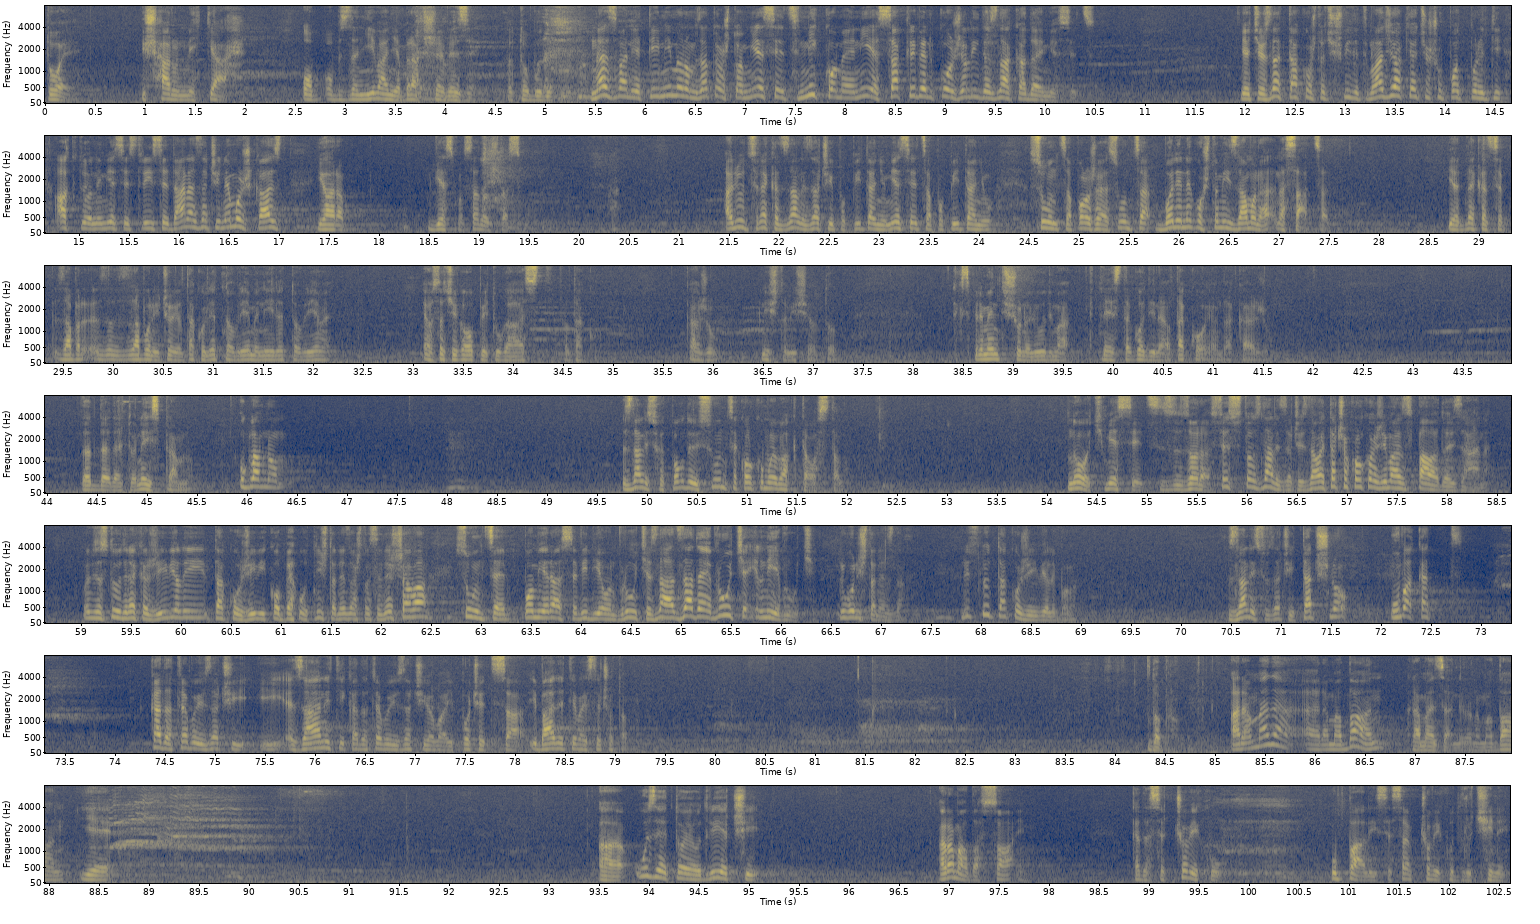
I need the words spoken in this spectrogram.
To je išharun mihkah, ob, obznanjivanje bračne veze, da to bude. Nazvan je tim imenom zato što mjesec nikome nije sakriven ko želi da zna kada je mjesec. Ja ćeš znati tako što ćeš vidjeti mlađak, ja ćeš upotpuniti aktualni mjesec 30 dana, znači ne možeš kazati, Jarab, gdje smo sada i šta smo. A ljudi su nekad znali, znači po pitanju mjeseca, po pitanju sunca, položaja sunca, bolje nego što mi znamo na, na sat sad. Jer nekad se zabori čovjek, tako ljetno vrijeme, nije ljetno vrijeme. Evo sad će ga opet ugasiti, je tako? Kažu, ništa više od toga. Eksperimentišu na ljudima 15 godina, je tako? I onda kažu, da, da, da je to neispravno. Uglavnom, znali su kad pogledaju sunce koliko mu je vakta ostalo. noć, mjesec, zora, sve su to znali, znači znao je tačno koliko je žima spava do ezana. Oni su ljudi neka živjeli, tako živi ko behut, ništa ne zna što se dešava, sunce pomjera se, vidi on vruće, zna, zna da je vruće ili nije vruće, drugo ništa ne zna. Nisu ljudi tako živjeli, bolo. Znali su, znači, tačno uvakat kada trebaju, znači, i ezaniti, kada trebaju, znači, ovaj, početi sa ibadetima i slično tome. Dobro. A Ramada, Ramadan, Ramazan ili Ramadan je a, uzeto je od riječi Ramada Saim. Kada se čovjeku upali se sav čovjek od vrućine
